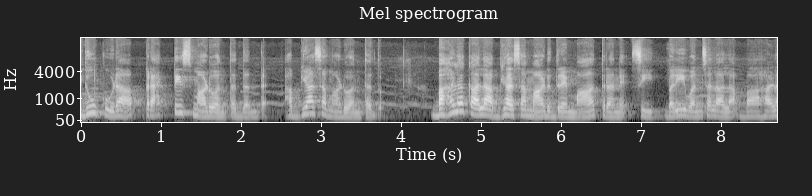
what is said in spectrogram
ಇದು ಕೂಡ ಪ್ರಾಕ್ಟೀಸ್ ಮಾಡುವಂಥದ್ದಂತೆ, ಅಭ್ಯಾಸ ಮಾಡುವಂಥದ್ದು. ಬಹಳ ಕಾಲ ಅಭ್ಯಾಸ ಮಾಡಿದ್ರೆ ಮಾತ್ರನೇ, ಸಿ, ಬರೀ ಒಂದ್ಸಲ ಅಲ್ಲ, ಬಹಳ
